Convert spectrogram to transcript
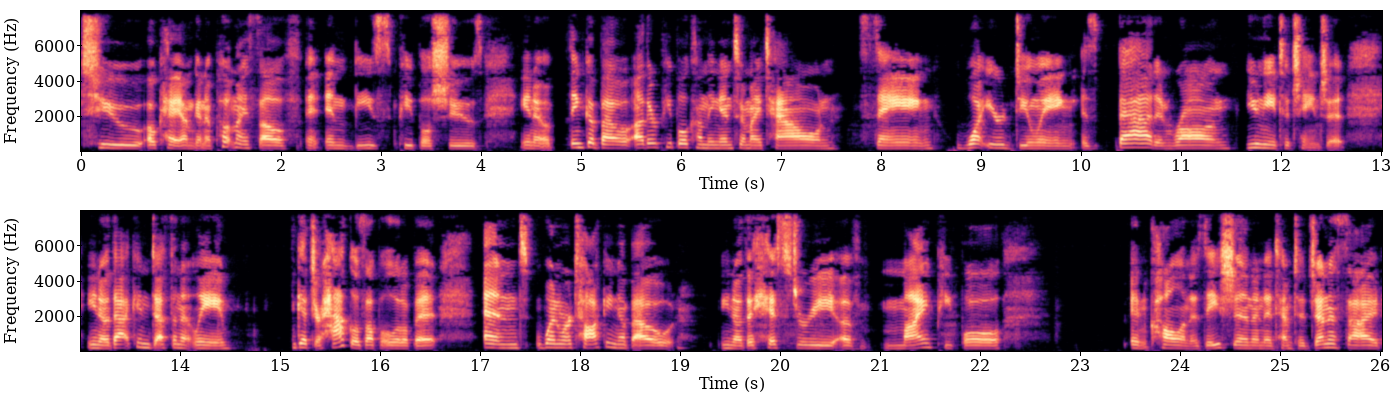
to, okay, I'm going to put myself in, in, these people's shoes. You know, think about other people coming into my town saying what you're doing is bad and wrong. You need to change it. You know, that can definitely get your hackles up a little bit. And when we're talking about, you know, the history of my people, in colonization and attempted genocide,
